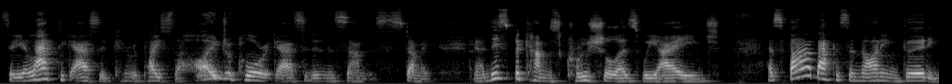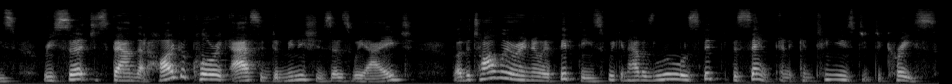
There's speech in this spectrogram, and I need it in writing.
So, your lactic acid can replace the hydrochloric acid in the stomach. Now, this becomes crucial as we age. As far back as the 1930s, researchers found that hydrochloric acid diminishes as we age. By the time we are in our 50s, we can have as little as 50% and it continues to decrease.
